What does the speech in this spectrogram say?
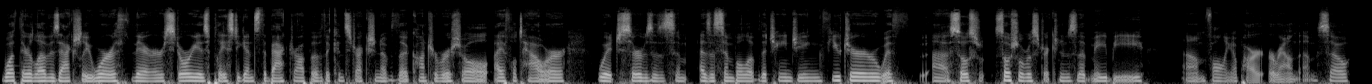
what their love is actually worth, their story is placed against the backdrop of the construction of the controversial Eiffel Tower, which serves as a, as a symbol of the changing future with uh, social, social restrictions that may be um, falling apart around them. So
